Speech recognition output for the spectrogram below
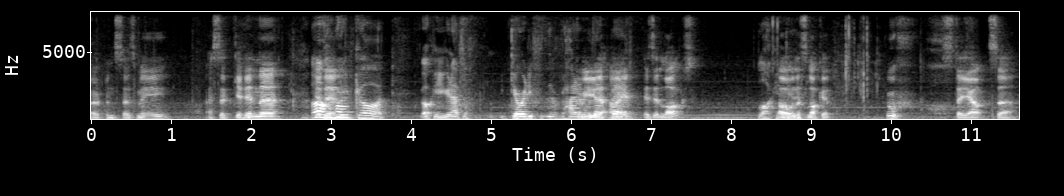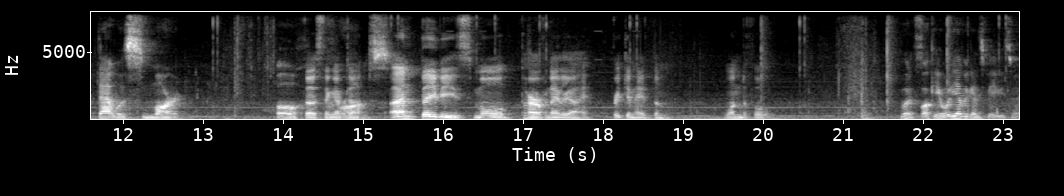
Open sesame. I said get in there. Get Oh in. my god. Okay, you're gonna have to get ready for the hide Do we under need to that hide? bed. Is it locked? Lock it, Oh, dude. let's lock it. Oof. Stay out, sir. That was smart. Oh. First thing I've done. And babies. More paraphernalia. I freaking hate them. Wonderful. What, okay, what do you have against babies, man?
